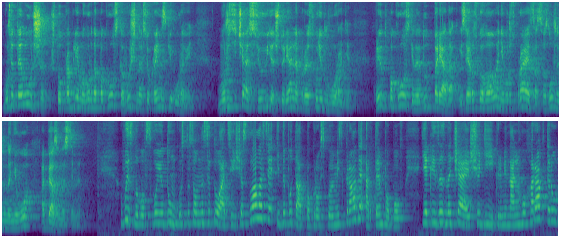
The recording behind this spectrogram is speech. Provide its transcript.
Может это и лучше, что проблемы города Покровска вышли на всеукраинский уровень. Может сейчас все увидят, что реально происходит в городе. Приедут в Покровский, найдут порядок, если городской голова не может справиться с возложенными на него обязанностями. Висловив свою думку стосовно ситуації, що склалася, і депутат Покровської міськради Артем Попов, який зазначає, що дії кримінального характеру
